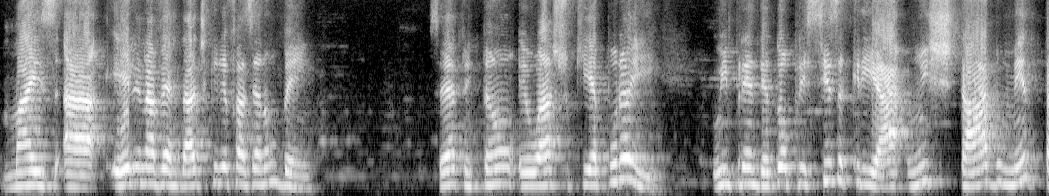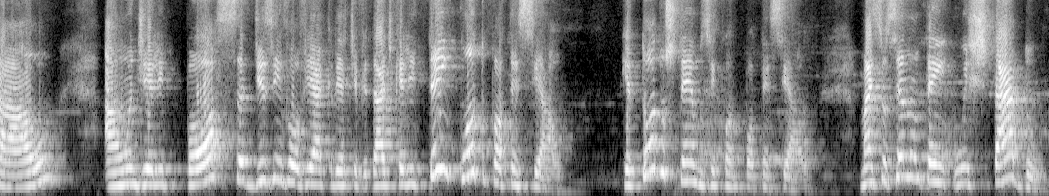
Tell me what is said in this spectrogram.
Mas a, ele, na verdade, queria fazer um bem, certo? Então, eu acho que é por aí. O empreendedor precisa criar um estado mental aonde ele possa desenvolver a criatividade que ele tem enquanto potencial, que todos temos enquanto potencial. Mas se você não tem o estado,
